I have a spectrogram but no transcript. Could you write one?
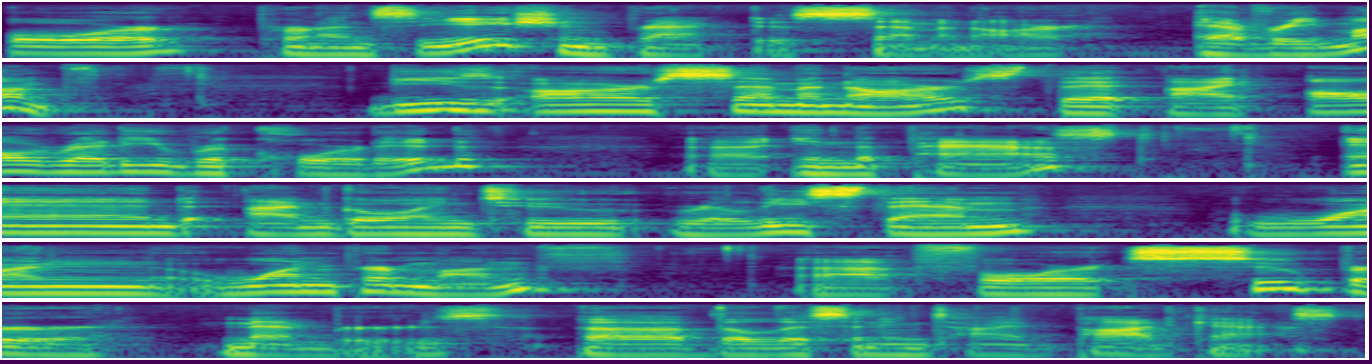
or pronunciation practice seminar every month. These are seminars that I already recorded uh, in the past, and I'm going to release them one one per month uh, for super members of the Listening Time podcast.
